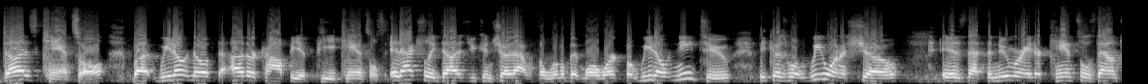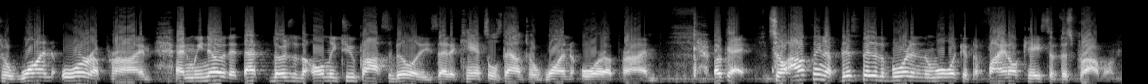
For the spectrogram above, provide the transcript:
does cancel, but we don't know if the other copy of P cancels. It actually does. You can show that with a little bit more work, but we don't need to because what we want to show is that the numerator cancels down to 1 or a prime, and we know that, that those are the only two possibilities, that it cancels down to 1 or a prime. Okay, so I'll clean up this bit of the board and then we'll look at the final case of this problem.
